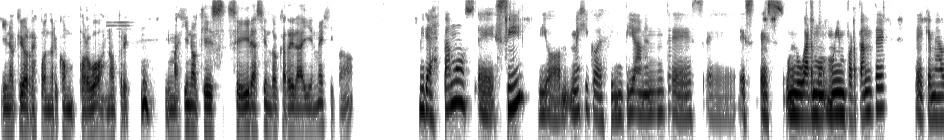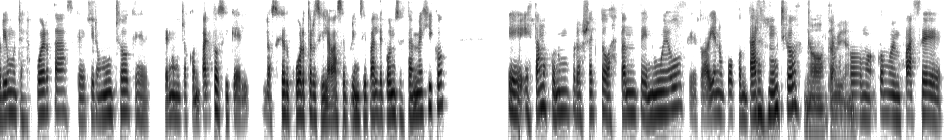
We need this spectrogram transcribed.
y no quiero responder por vos, ¿no? Pero imagino que es seguir haciendo carrera ahí en México, ¿no? Mira, estamos, eh, sí, digo, México definitivamente es, eh, es, es, un lugar muy, muy importante eh, que me abrió muchas puertas, que quiero mucho, que tengo muchos contactos y que los headquarters y la base principal de CONUS está en México. Eh, estamos con un proyecto bastante nuevo que todavía no puedo contar mucho. No, está bien. Como, como, en fase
